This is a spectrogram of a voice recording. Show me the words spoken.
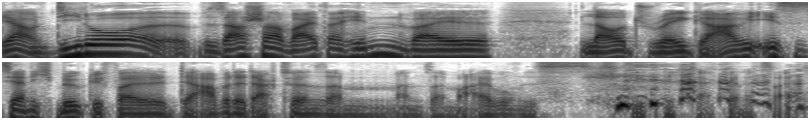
Ja, und Dino, äh, Sascha weiterhin, weil laut Ray Garvey ist es ja nicht möglich, weil der arbeitet aktuell an seinem, an seinem Album. Das, das geht nicht, da keine Zeit.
